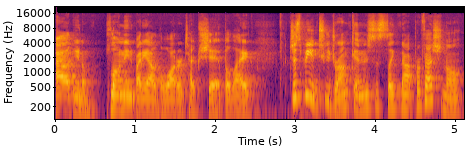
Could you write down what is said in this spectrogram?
out, you know, blown anybody out of the water type shit, but like just being too drunk and it's just like not professional.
